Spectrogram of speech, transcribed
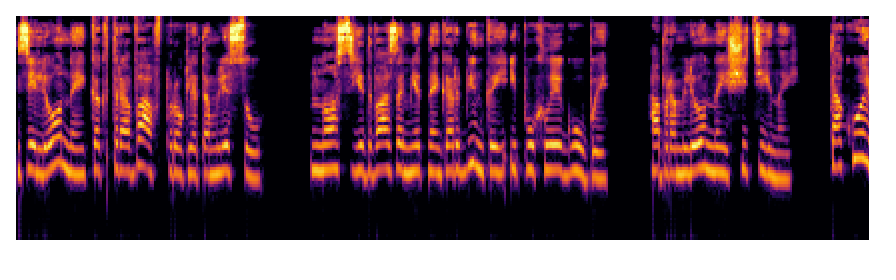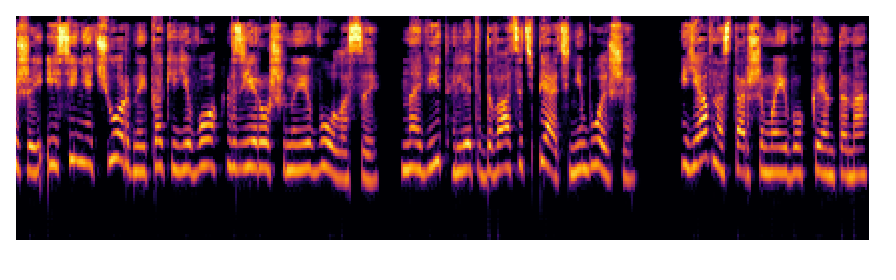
зеленый, как трава в проклятом лесу, нос с едва заметной горбинкой и пухлые губы, обрамленные щетиной. Такой же и сине-черный, как и его взъерошенные волосы, на вид лет двадцать пять, не больше. Явно старше моего Кентона.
